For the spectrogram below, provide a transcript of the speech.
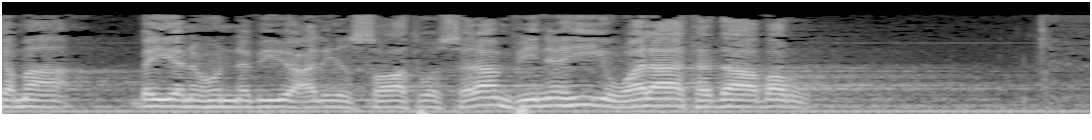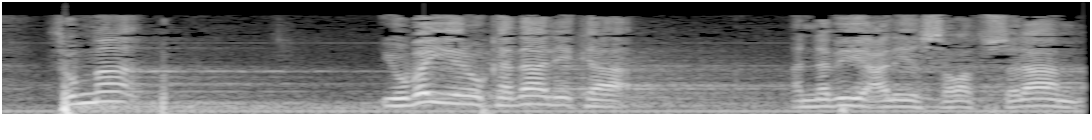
كما بينه النبي عليه الصلاة والسلام في نهي ولا تدابروا. ثم يبين كذلك النبي عليه الصلاة والسلام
